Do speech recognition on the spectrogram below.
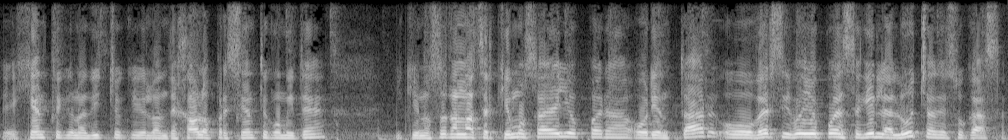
eh, gente que nos ha dicho que lo han dejado los presidentes de comité, y que nosotros nos acerquemos a ellos para orientar o ver si ellos pueden seguir la lucha de su casa.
